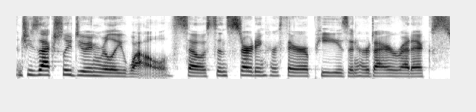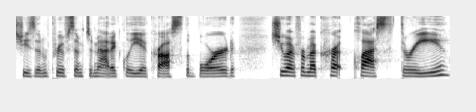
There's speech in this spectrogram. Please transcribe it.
and she's actually doing really well. So, since starting her therapies and her diuretics, she's improved symptomatically across the board. She went from a cr- class three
